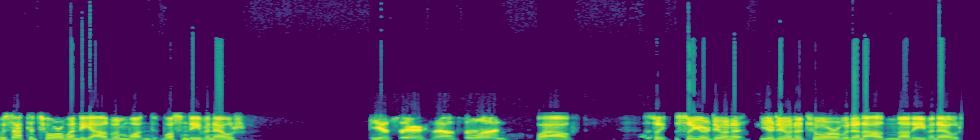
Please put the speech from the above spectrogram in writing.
Was that the tour when the album wasn't, wasn't even out? Yes, sir. That was the one. Wow. So so you're doing a you're doing a tour with an album not even out,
